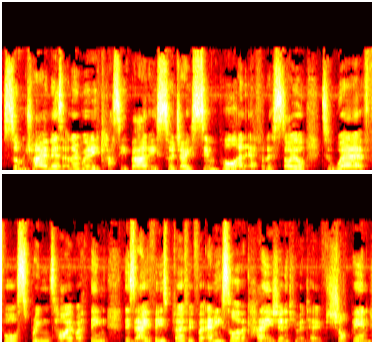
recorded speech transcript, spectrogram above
some trainers and a really classy bag is such a simple and effortless style to wear for springtime. I think this outfit is perfect for any sort of occasion if you went out for shopping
